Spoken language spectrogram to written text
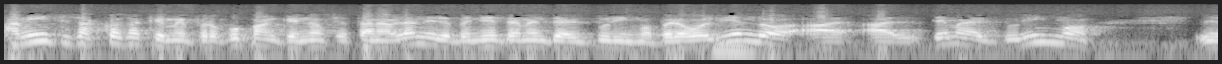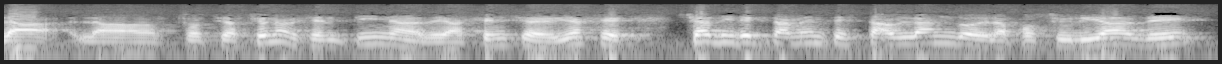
a mí es esas cosas que me preocupan que no se están hablando independientemente del turismo. Pero volviendo al tema del turismo, la, Asociación Argentina de Agencias de Viaje ya directamente está hablando de la posibilidad de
